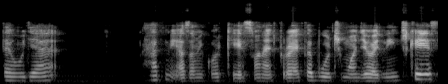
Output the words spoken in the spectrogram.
De ugye hát mi az, amikor kész van egy projekt? A Bulcs mondja, hogy nincs kész,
